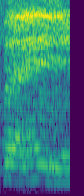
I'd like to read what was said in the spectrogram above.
feias.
